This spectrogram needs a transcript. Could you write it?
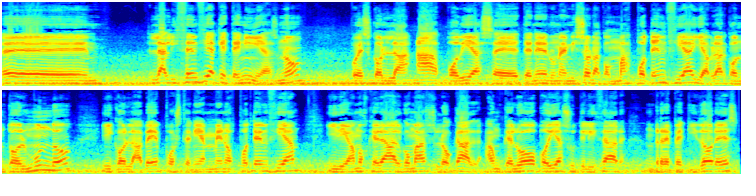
eh, la licencia que tenías, ¿no? Pues con la A podías eh, tener una emisora con más potencia y hablar con todo el mundo, y con la B pues tenían menos potencia y digamos que era algo más local, aunque luego podías utilizar repetidores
